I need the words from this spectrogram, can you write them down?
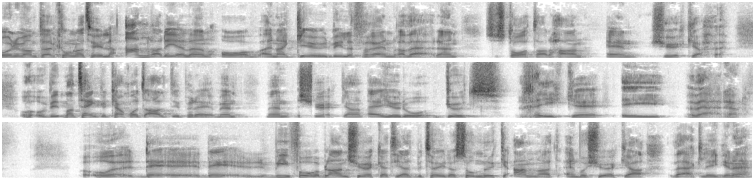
Då är ni varmt välkomna till andra delen av när Gud ville förändra världen så startade han en kyrka. Och man tänker kanske inte alltid på det men, men kyrkan är ju då Guds rike i världen. Och det, det, vi får ibland kyrka till att betyda så mycket annat än vad kyrka verkligen är.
